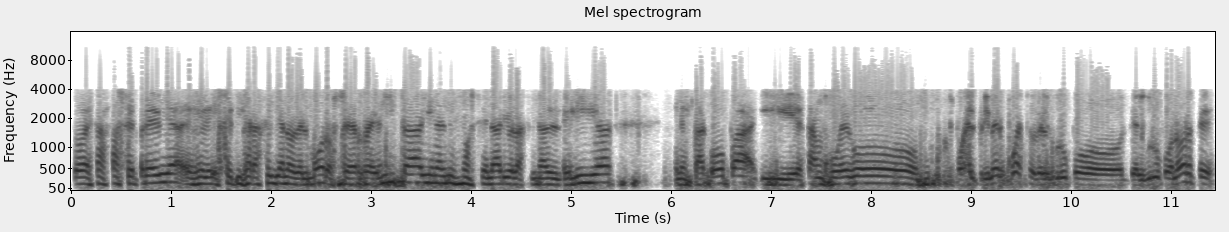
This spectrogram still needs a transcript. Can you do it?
toda esta fase previa. Es el, ese Tijarafe Llano del Moro. Se reedita ahí en el mismo escenario la final de liga en esta copa y está en juego pues el primer puesto del grupo del grupo norte.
